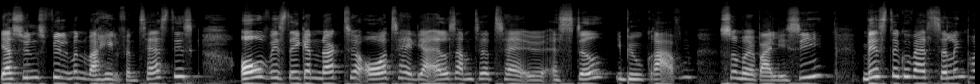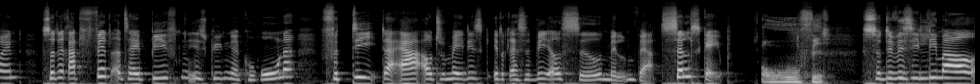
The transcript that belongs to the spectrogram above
Jeg synes, filmen var helt fantastisk, og hvis det ikke er nok til at overtale jer alle sammen til at tage øh, afsted i biografen, så må jeg bare lige sige, hvis det kunne være et selling point, så er det ret fedt at tage i biffen i skyggen af corona, fordi der er automatisk et reserveret sæde mellem hvert selskab. åh, oh, fedt. Så det vil sige lige meget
